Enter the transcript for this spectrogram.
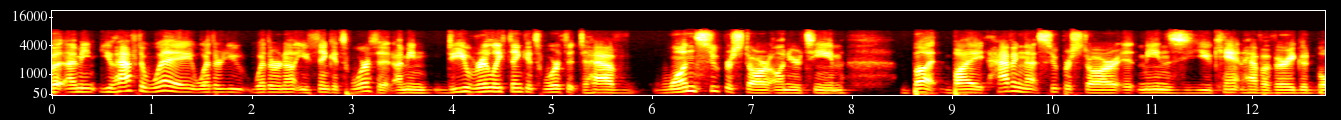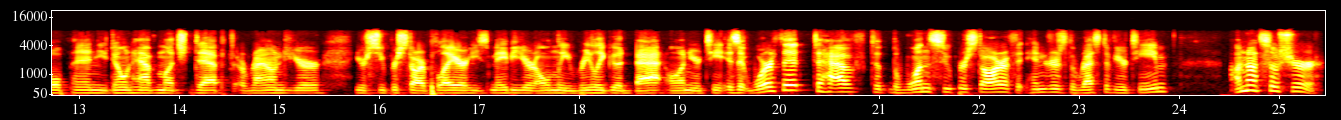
but I mean, you have to weigh whether you whether or not you think it's worth it. I mean, do you really think it's worth it to have one superstar on your team but by having that superstar, it means you can't have a very good bullpen. You don't have much depth around your your superstar player. He's maybe your only really good bat on your team. Is it worth it to have to, the one superstar if it hinders the rest of your team? I'm not so sure.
